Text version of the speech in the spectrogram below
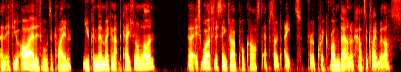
And if you are eligible to claim, you can then make an application online. Uh, it's worth listening to our podcast, episode eight, for a quick rundown of how to claim with us.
